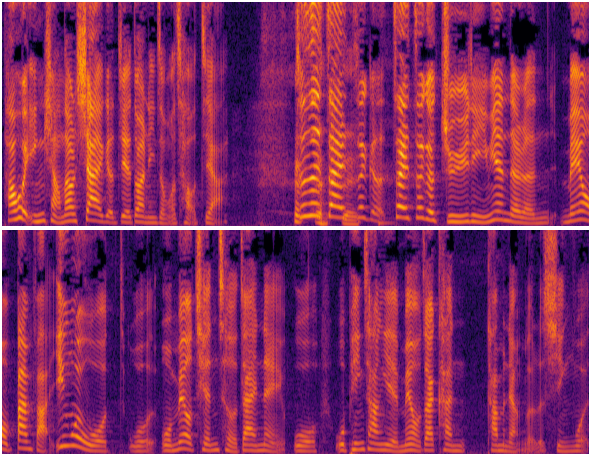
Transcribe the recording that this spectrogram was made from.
它会影响到下一个阶段你怎么吵架。就是在这个在这个局里面的人没有办法，因为我我我没有牵扯在内，我我平常也没有在看他们两个的新闻，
